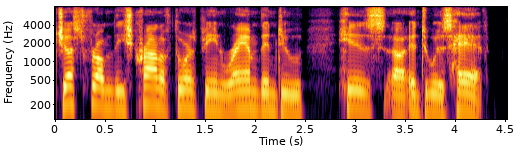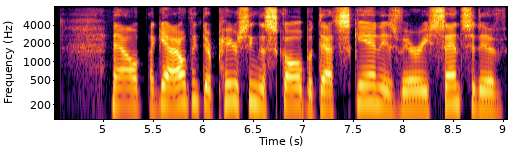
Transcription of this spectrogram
just from these crown of thorns being rammed into his uh, into his head. Now, again, I don't think they're piercing the skull, but that skin is very sensitive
